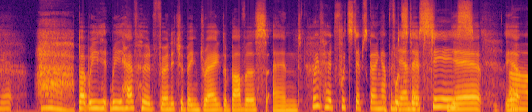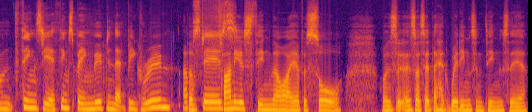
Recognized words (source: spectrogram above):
Yeah. But we we have heard furniture being dragged above us and We've heard footsteps going up and down those stairs. yeah, yeah. Um, things, yeah, things being moved in that big room upstairs. The funniest thing though I ever saw was, as I said, they had weddings and things there,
